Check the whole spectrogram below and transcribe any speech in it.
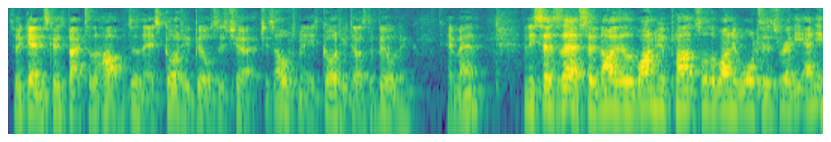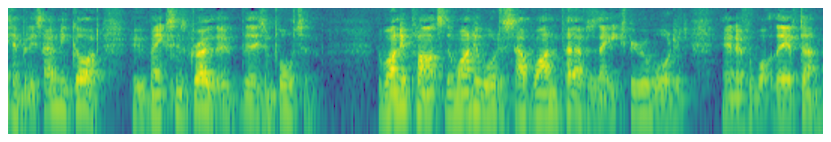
So again, this goes back to the heart, doesn't it? It's God who builds the church. It's ultimately it's God who does the building. Amen. And he says there, so neither the one who plants or the one who waters is really anything, but it's only God who makes things grow that, that is important. The one who plants and the one who waters have one purpose, and they each be rewarded you know, for what they have done.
